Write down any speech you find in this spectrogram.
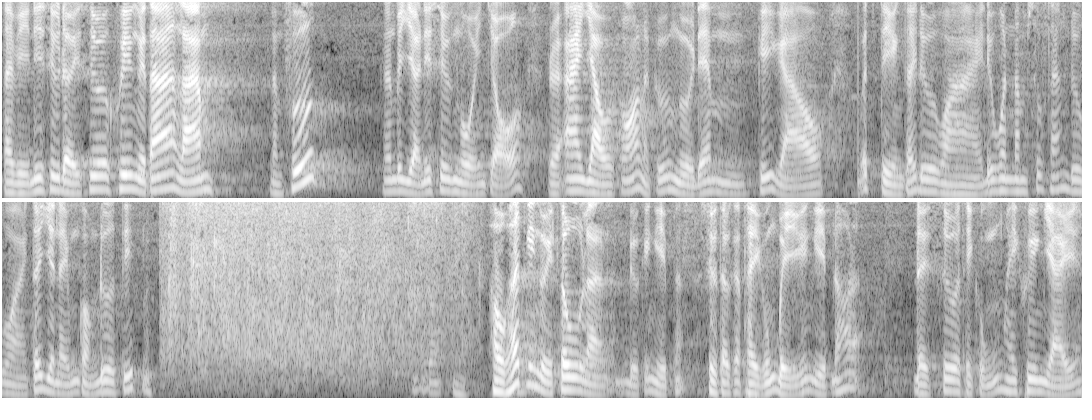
tại vì ni sư đời xưa khuyên người ta làm làm phước. Nên bây giờ ni sư ngồi chỗ, rồi ai giàu có là cứ người đem ký gạo, ít tiền tới đưa hoài, đưa quanh năm suốt tháng đưa hoài. Tới giờ này cũng còn đưa tiếp nữa. Hầu hết cái người tu là được cái nghiệp đó. Sự thật là thầy cũng bị cái nghiệp đó đó. Đời xưa thì cũng hay khuyên dạy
